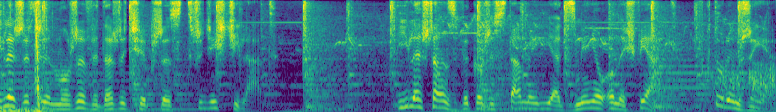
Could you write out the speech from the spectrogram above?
Ile rzeczy może wydarzyć się przez 30 lat? Ile szans wykorzystamy i jak zmienią one świat, w którym żyjemy?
